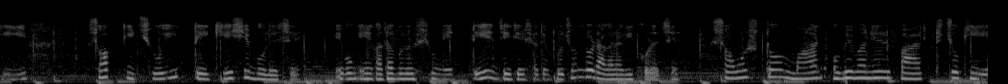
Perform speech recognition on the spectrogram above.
কি সব কিছুই তেকে সে বলেছে এবং এই কথাগুলো শুনে তে জেকের সাথে প্রচণ্ড রাগারাগি করেছে। সমস্ত মান অভিমানের পাট চকিয়ে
